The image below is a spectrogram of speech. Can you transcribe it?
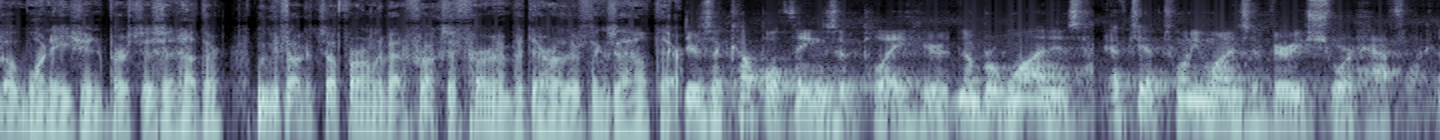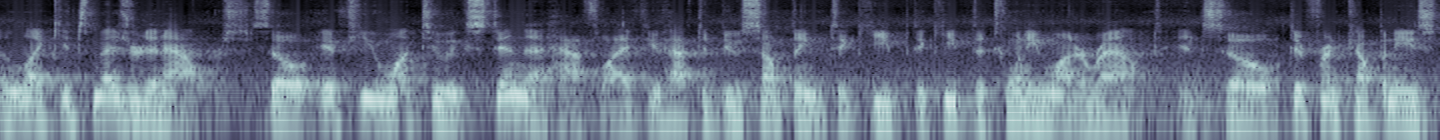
uh, one agent versus another? We've been talking so far only about efruxifermin, but there are other things out there. There's a couple things at play here. Number one is FGF21 is a very short half life, like it's measured in hours. So if you want to extend that half life, you have to do something to keep to keep the 21 around. And so different companies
